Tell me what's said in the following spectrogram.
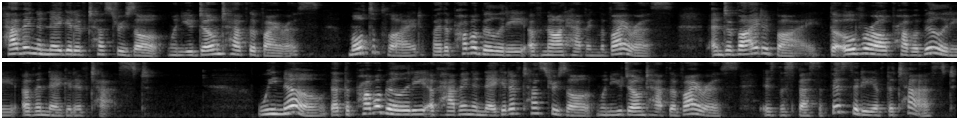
having a negative test result when you don't have the virus multiplied by the probability of not having the virus and divided by the overall probability of a negative test. We know that the probability of having a negative test result when you don't have the virus is the specificity of the test,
